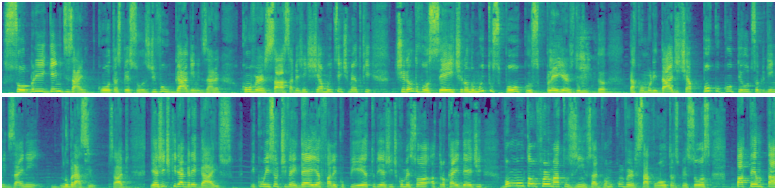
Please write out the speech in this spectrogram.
sobre game design com outras pessoas, divulgar game designer, conversar, sabe? A gente tinha muito sentimento que, tirando você e tirando muitos poucos players do, da, da comunidade, tinha pouco conteúdo sobre game design no Brasil, sabe? E a gente queria agregar isso. E com isso eu tive a ideia, falei com o Pietro e a gente começou a, a trocar a ideia de vamos montar um formatozinho, sabe? Vamos conversar com outras pessoas para tentar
